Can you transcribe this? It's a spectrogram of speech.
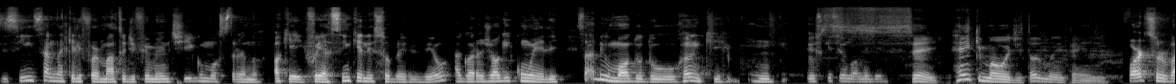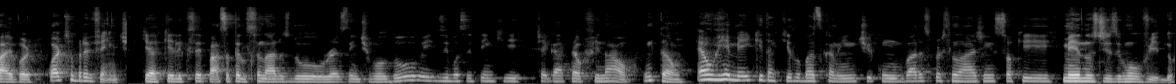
e sim, sabe naquele formato de filme antigo, mostrando, ok, foi assim que ele sobreviveu, agora jogue com ele. Sabe o modo do rank? Eu esqueci o nome dele. Sei. Rank Mode, todo mundo entende. Fort Survivor, quarto sobrevivente, que é aquele que você passa pelos cenários do Resident Evil 2 e você tem que chegar até o final. Então, é um remake daquilo basicamente com vários personagens, só que menos desenvolvido.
